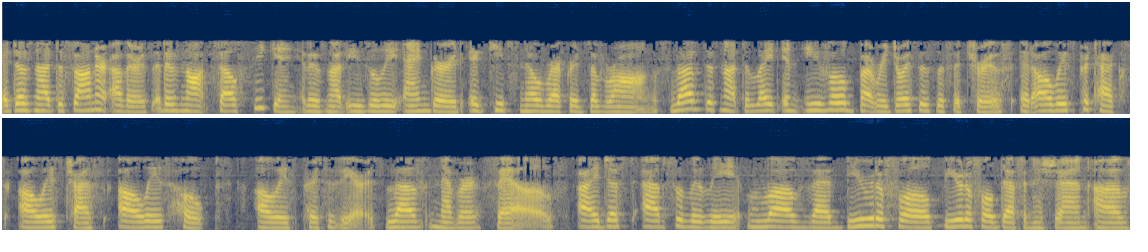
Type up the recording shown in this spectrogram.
it does not dishonor others, it is not self-seeking, it is not easily angered, it keeps no records of wrongs. Love does not delight in evil, but rejoices with the truth. It always protects, always trusts, always hopes always perseveres. Love never fails. I just absolutely love that beautiful, beautiful definition of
